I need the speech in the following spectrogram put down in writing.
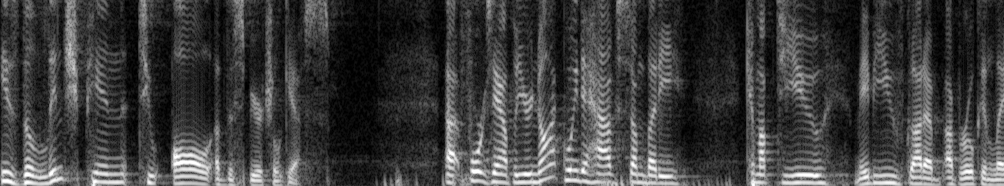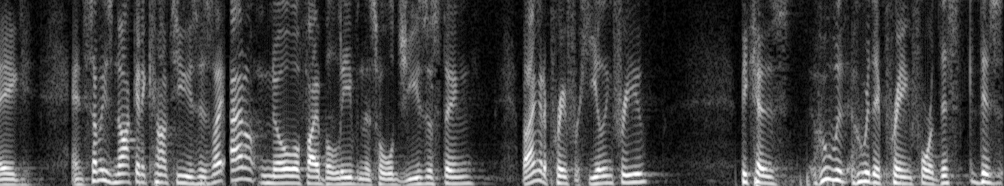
is the linchpin to all of the spiritual gifts. Uh, for example, you're not going to have somebody come up to you, maybe you've got a, a broken leg, and somebody's not going to come up to you and says, like, I don't know if I believe in this whole Jesus thing, but I'm going to pray for healing for you. Because who, who are they praying for? This, this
